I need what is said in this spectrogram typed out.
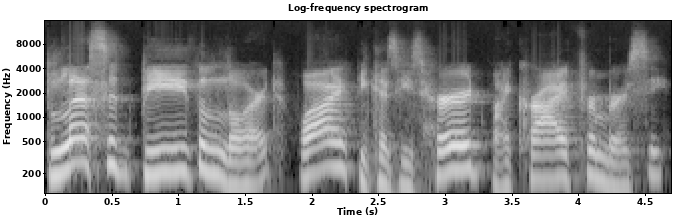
Blessed be the Lord. Why? Because he's heard my cry for mercy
